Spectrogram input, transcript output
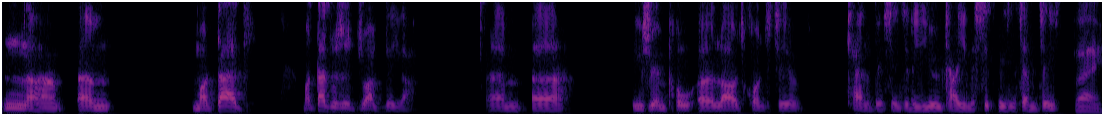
No. Um, my dad, my dad was a drug dealer. Um, uh, he used to import a large quantity of cannabis into the UK in the 60s and 70s. Right.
